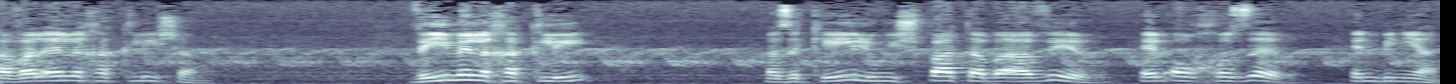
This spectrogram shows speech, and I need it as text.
אבל אין לך כלי שם. ואם אין לך כלי, אז זה כאילו השפעת באוויר, אין אור חוזר, אין בניין.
